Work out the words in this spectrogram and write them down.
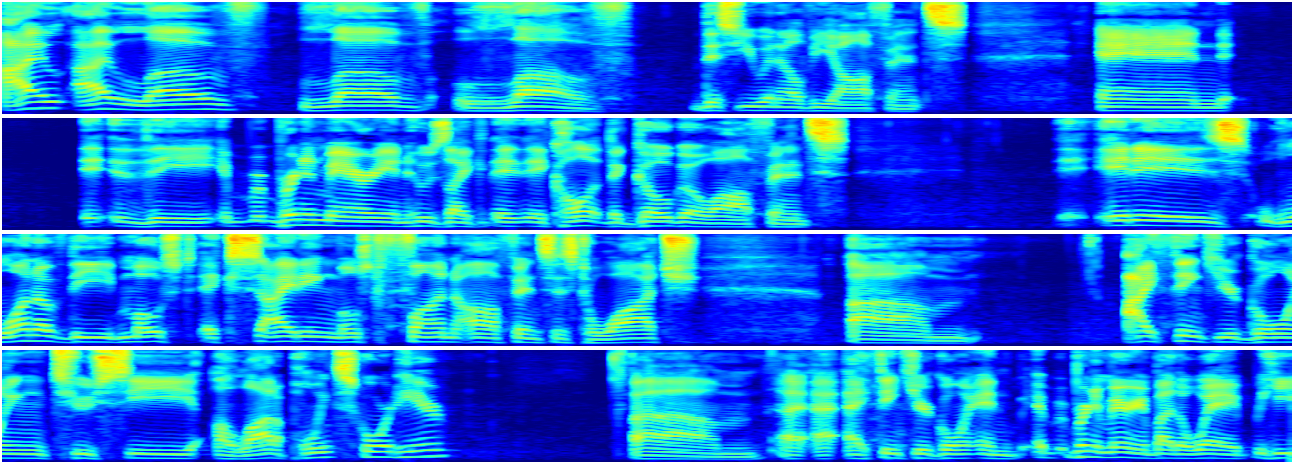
I I love love love this UNLV offense, and the Brennan Marion, who's like they call it the go-go offense. It is one of the most exciting, most fun offenses to watch. Um, I think you're going to see a lot of points scored here. Um, I, I, think you're going, and Brennan Marion, by the way, he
